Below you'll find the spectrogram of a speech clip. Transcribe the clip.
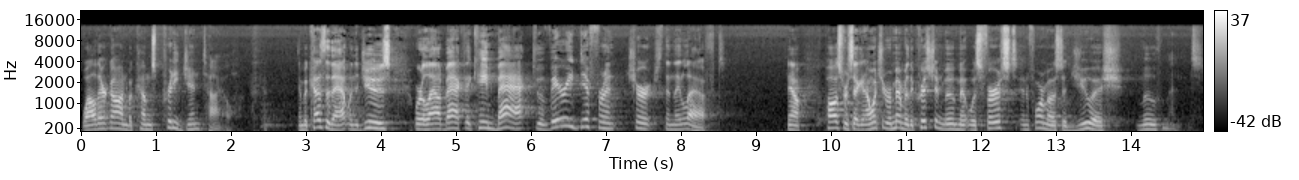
while they're gone, becomes pretty Gentile. And because of that, when the Jews were allowed back, they came back to a very different church than they left. Now, pause for a second. I want you to remember the Christian movement was first and foremost a Jewish movement.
